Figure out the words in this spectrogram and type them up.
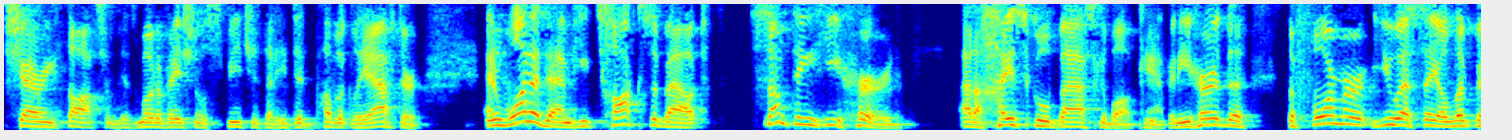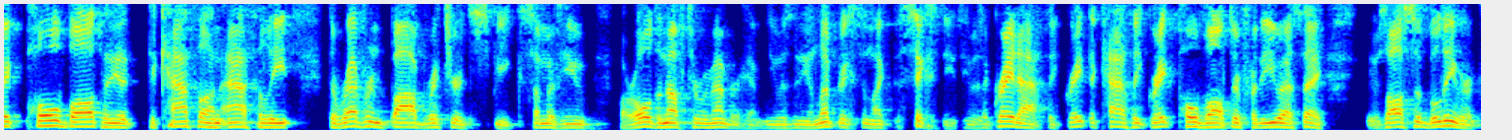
sharing thoughts from his motivational speeches that he did publicly after. And one of them, he talks about something he heard at a high school basketball camp. And he heard the, the former USA Olympic pole vault and decathlon athlete, the Reverend Bob Richards, speak. Some of you are old enough to remember him. He was in the Olympics in like the 60s. He was a great athlete, great decathlete, great pole vaulter for the USA. He was also a believer,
